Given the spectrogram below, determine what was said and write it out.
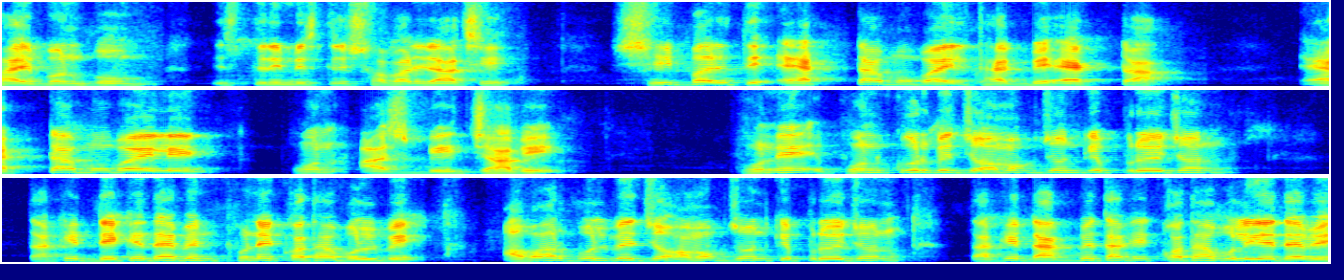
ভাই বোন বোম স্ত্রী মিস্ত্রি সবারই আছে, সেই বাড়িতে একটা মোবাইল থাকবে, একটা। একটা মোবাইলে ফোন আসবে, যাবে। ফোনে, ফোন করবে যে অমকজনকে প্রয়োজন, তাকে ডেকে দেবেন, ফোনে কথা বলবে। আবার বলবে যে অমকজনকে প্রয়োজন, তাকে ডাকবে, তাকে কথা বলিয়ে দেবে।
